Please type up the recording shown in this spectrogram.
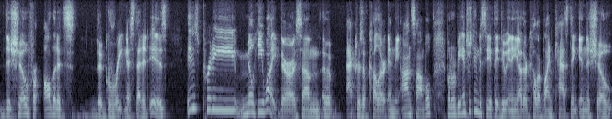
The show, for all that it's the greatness that it is, is pretty milky white. There are some uh, actors of color in the ensemble, but it'll be interesting to see if they do any other colorblind casting in the show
